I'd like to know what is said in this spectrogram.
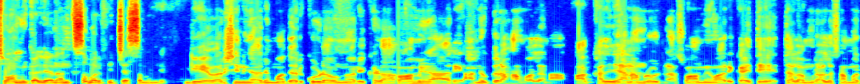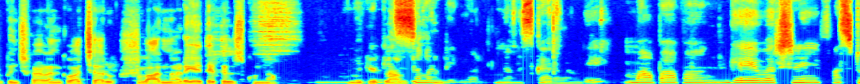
స్వామి కళ్యాణానికి సమర్పించేస్తామండి. గేవర్షిని గారి మదర్ కూడా ఉన్నారు ఇక్కడ. స్వామి గారి అనుగ్రహం వలన ఆ కళ్యాణం రోజున స్వామి వారికి అయితే తలంబ్రాలు సమర్పించడానికి వచ్చారు. వారిని అడిగి అయితే తెలుసుకుందాం. మీకు ఎట్లా అనిపిస్తుంది? వాళ్ళకి నమస్కారం అండి మా పాప గేయ వర్షిని ఫస్ట్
